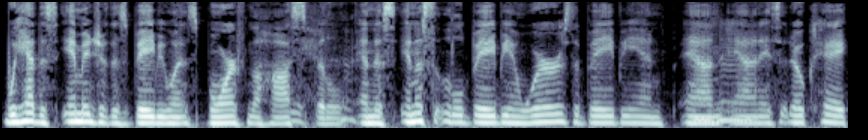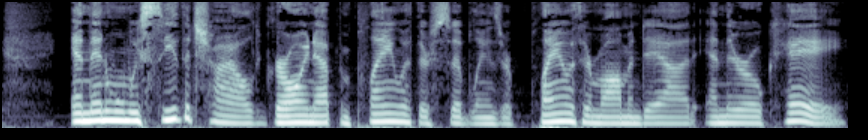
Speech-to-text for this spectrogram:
we had this image of this baby when it's born from the hospital, yeah. and this innocent little baby, and where is the baby, and and mm-hmm. and is it okay? And then when we see the child growing up and playing with their siblings or playing with their mom and dad and they're okay,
